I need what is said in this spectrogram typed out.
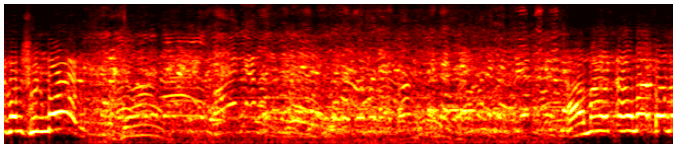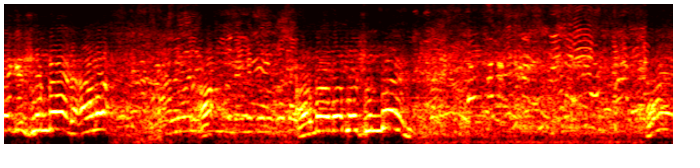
এখন শুনবেন? আমার আমার কথা কি শুনবেন? আমার আমার কথা শুনবেন? হ্যাঁ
